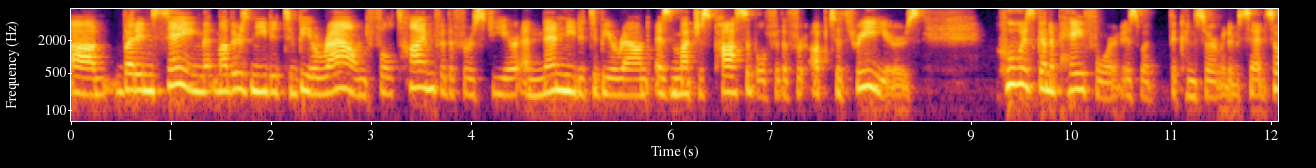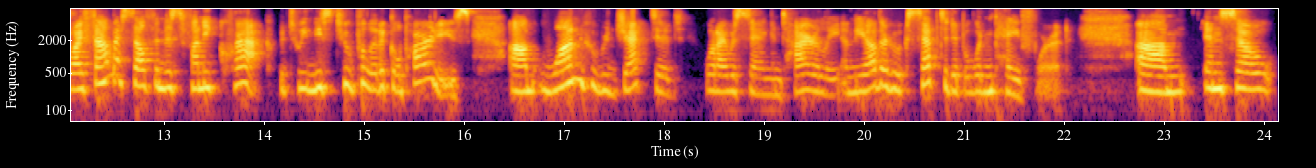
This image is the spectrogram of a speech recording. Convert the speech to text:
Um, but in saying that mothers needed to be around full time for the first year and then needed to be around as much as possible for the for up to three years who is going to pay for it is what the conservatives said. So i found myself in this funny crack between these two political parties um, one who rejected what i was saying entirely and the other who accepted it but wouldn't pay for it. Um, and so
